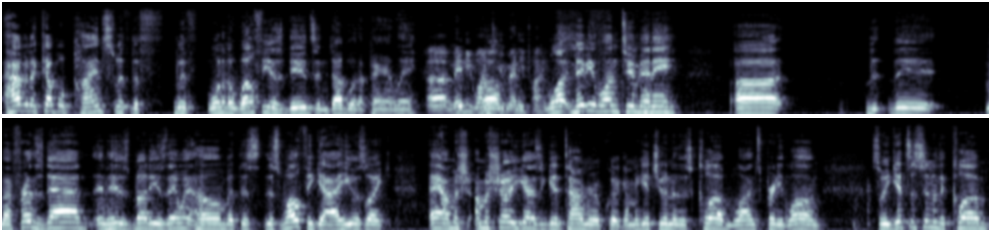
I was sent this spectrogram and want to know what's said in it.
having a couple pints with the f- with one of the wealthiest dudes in Dublin. Apparently, Uh, maybe one Um, too many pints. One maybe one too many. uh, the, the my friend's dad and his buddies they went home, but this this wealthy guy he was like, "Hey, I'm gonna sh- I'm gonna show you guys a good time real quick. I'm gonna get you into this club. Line's pretty long." So he gets us into the club.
